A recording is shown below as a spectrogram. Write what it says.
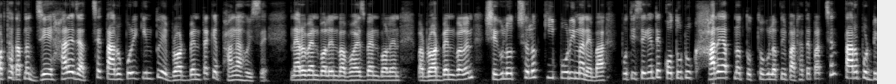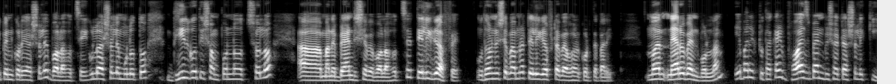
অর্থাৎ আপনার যে হারে যাচ্ছে, তার উপরেই কিন্তু এই ব্রডব্যান্ডটাকে ভাঙা হয়েছে ন্যারো ব্যান্ড বলেন বা ভয়েস ব্যান্ড বলেন বা ব্রডব্যান্ড বলেন, সেগুলো হচ্ছিল কী পরিমাণে বা প্রতি সেকেন্ডে কতটুক হারে আপনার তথ্যগুলো আপনি পাঠাতে পারছেন, তার উপর ডিপেন্ড করে আসলে বলা হচ্ছে। এগুলো আসলে মূলত ধীরগতি সম্পন্ন হচ্ছে হলো মানে ব্র্যান্ড হিসেবে বলা হচ্ছে টেলিগ্রাফে। উদাহরণ হিসেবে আমরা টেলিগ্রাফটা ব্যবহার করতে পারি। ন্যারো ব্যান্ড বললাম। এবার একটু থাকাই ভয়েস ব্যান্ড বিষয়টা আসলে কি?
